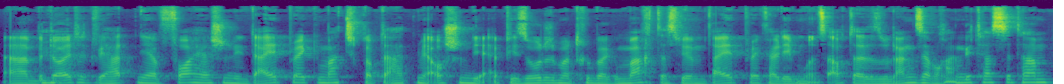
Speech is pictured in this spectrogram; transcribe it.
Äh, bedeutet, wir hatten ja vorher schon den Diet Break gemacht. Ich glaube, da hatten wir auch schon die Episode mal drüber gemacht, dass wir im Diet Break halt eben uns auch da so langsam rangetastet haben.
